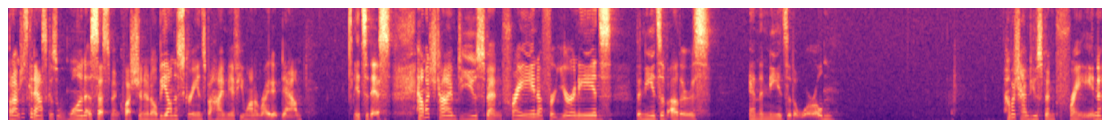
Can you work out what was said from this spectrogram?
but I'm just going to ask us one assessment question, and it'll be on the screens behind me if you want to write it down. It's this How much time do you spend praying for your needs, the needs of others, and the needs of the world? How much time do you spend praying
